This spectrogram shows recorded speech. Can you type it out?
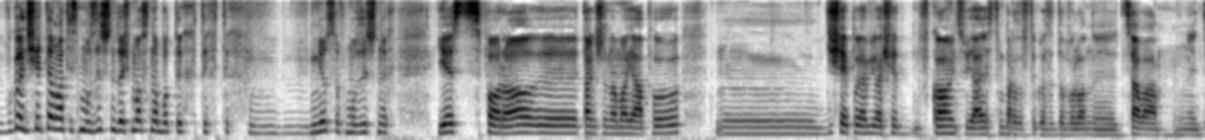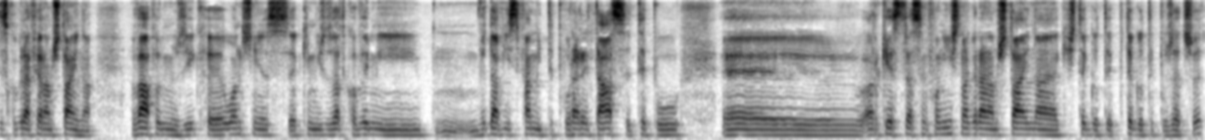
w ogóle dzisiaj temat jest muzyczny dość mocno, bo tych, tych, tych newsów muzycznych jest sporo, także na MyApple. Mm, Mm, dzisiaj pojawiła się w końcu, ja jestem bardzo z tego zadowolony, cała dyskografia Rammsteina w Apple Music, e, łącznie z jakimiś dodatkowymi mm, wydawnictwami typu Rarytasy, typu e, Orkiestra Symfoniczna gra Rammsteina, jakieś tego, typu, tego typu rzeczy.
